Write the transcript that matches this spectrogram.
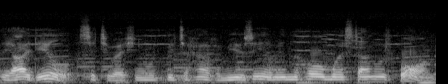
The ideal situation would be to have a museum in the home where Stan was born.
